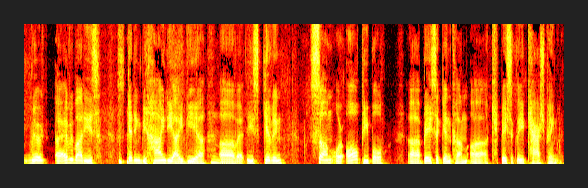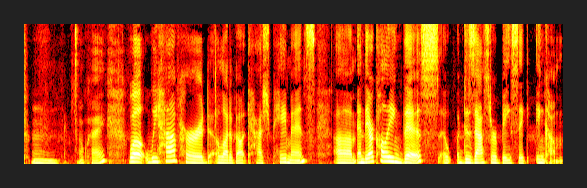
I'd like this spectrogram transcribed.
we're uh, everybody's getting behind the idea mm. of at least giving some or all people uh, basic income, basically a cash payment. Mm. Okay. Well, we have heard a lot about cash payments, um, and they are calling this disaster basic income.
